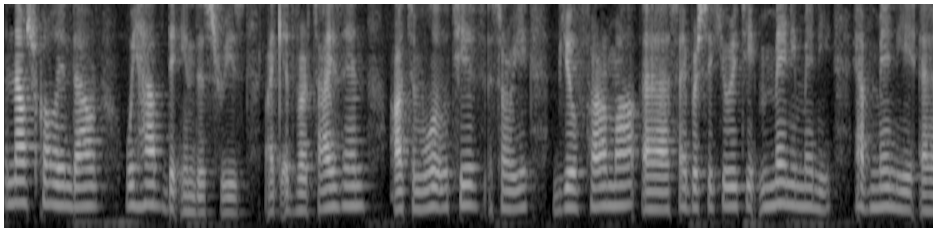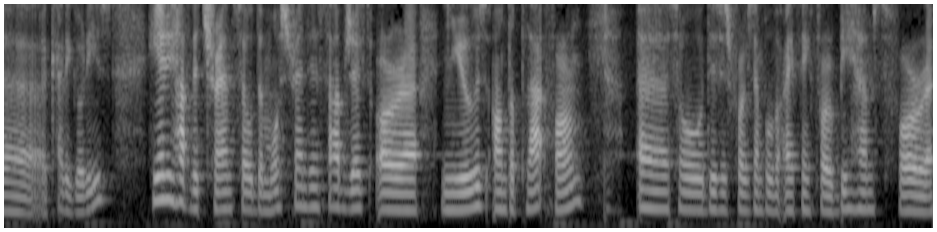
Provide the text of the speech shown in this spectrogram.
and now scrolling down, we have the industries like advertising, automotive, sorry, biopharma, uh, cybersecurity, many, many, have many uh, categories. Here you have the trend, so the most trending subject or uh, news on the platform. Uh, so this is for example i think for behance for uh,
